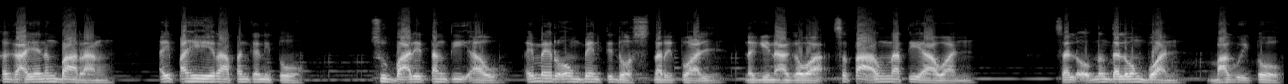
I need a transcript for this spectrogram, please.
Kagaya ng barang ay pahihirapan ka nito. Subalit ang tiyaw ay mayroong 22 na ritual na ginagawa sa taong natiyawan sa loob ng dalawang buwan bago ito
